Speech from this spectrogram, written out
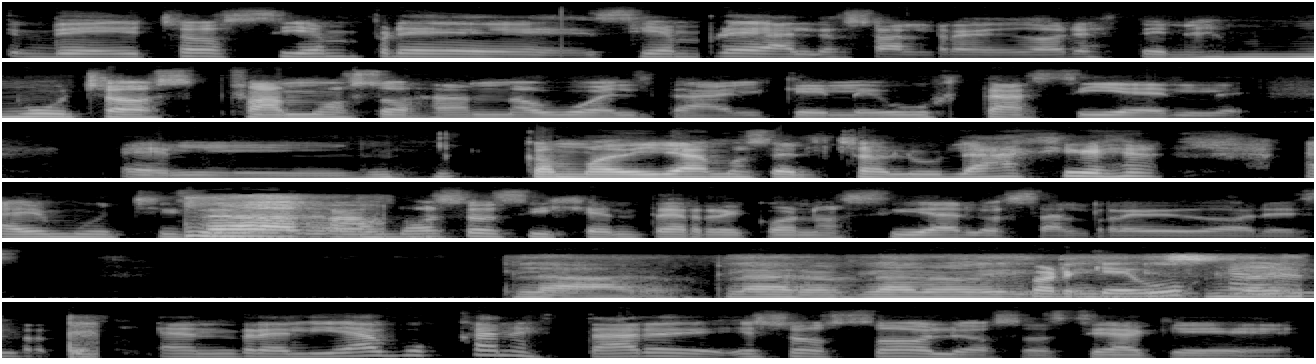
de hecho, siempre, siempre a los alrededores tenés muchos famosos dando vuelta. Al que le gusta así el, el como diríamos, el cholulaje, hay muchísimos famosos y gente reconocida a los alrededores. Claro, claro, claro. Porque buscan, en, realidad buscan estar ellos solos, o sea que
